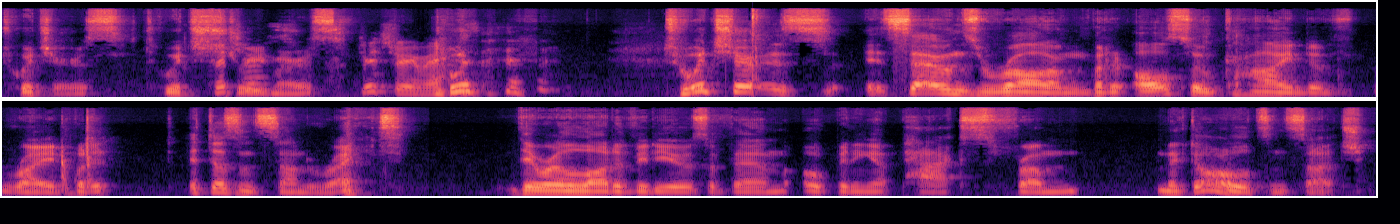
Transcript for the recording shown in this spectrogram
Twitchers, Twitch Twitchers? streamers, Twitch streamers. Twitchers. It sounds wrong, but it also kind of right, but it it doesn't sound right. There were a lot of videos of them opening up packs from McDonald's and such,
